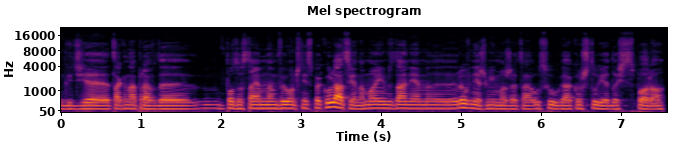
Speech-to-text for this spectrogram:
gdzie tak naprawdę pozostają nam wyłącznie spekulacje. No moim zdaniem również, mimo że ta usługa kosztuje dość sporo,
